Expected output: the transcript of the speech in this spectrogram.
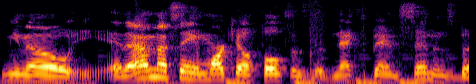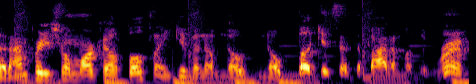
you know, and I'm not saying Markelle Fultz is the next Ben Simmons, but I'm pretty sure Markelle Fultz ain't giving up no no buckets at the bottom of the rim.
